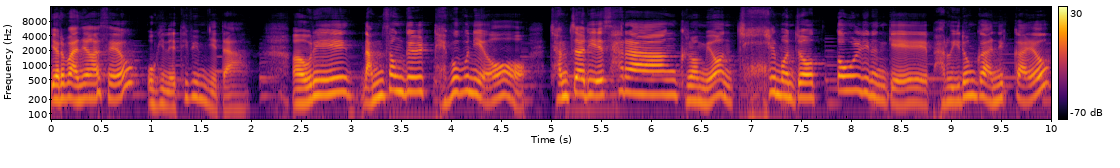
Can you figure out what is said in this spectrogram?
여러분 안녕하세요. 오기네 TV입니다. 어, 우리 남성들 대부분이요. 잠자리의 사랑 그러면 제일 먼저 떠올리는 게 바로 이런 거 아닐까요?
